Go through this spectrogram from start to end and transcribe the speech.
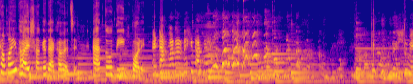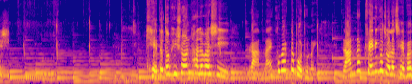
সময়ই ভাইয়ের সঙ্গে দেখা হয়েছে এত দিন পরে খেতে তো ভীষণ ভালোবাসি রান্নায় খুব একটা পটু নই। রান্নার ট্রেনিংও চলেছে এবার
